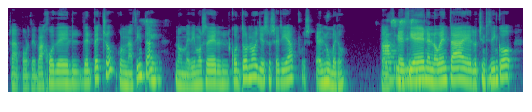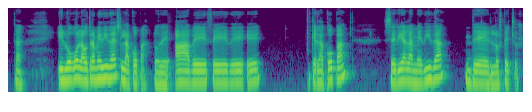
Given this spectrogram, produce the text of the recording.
o sea, por debajo del, pecho, con una cinta. Nos medimos el contorno y eso sería pues el número. Ah, el, 100, el 90, el 85, tal. Y luego la otra medida es la copa, lo de A, B, C, D, E, que la copa sería la medida de los pechos.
